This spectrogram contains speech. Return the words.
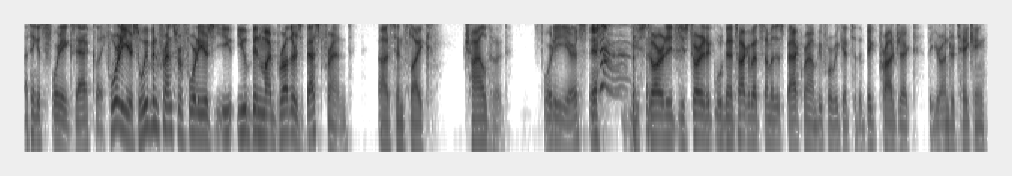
I think it's 40 exactly. 40 years. So we've been friends for 40 years. You you've been my brother's best friend uh, since like childhood. 40 years. Yeah. you started you started we're going to talk about some of this background before we get to the big project that you're undertaking.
